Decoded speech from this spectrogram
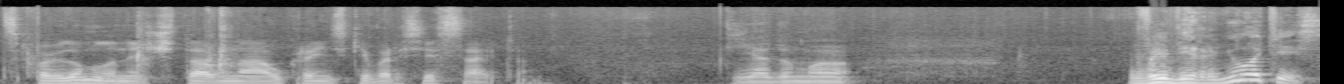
це повідомлення я читав на українській версії сайту. Я думаю, вы вернетесь?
